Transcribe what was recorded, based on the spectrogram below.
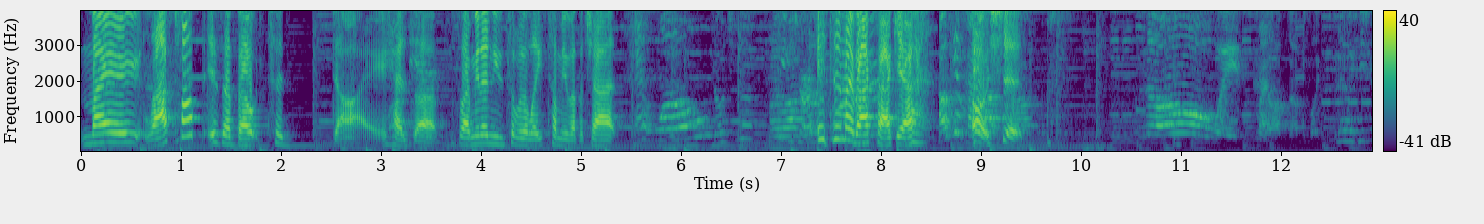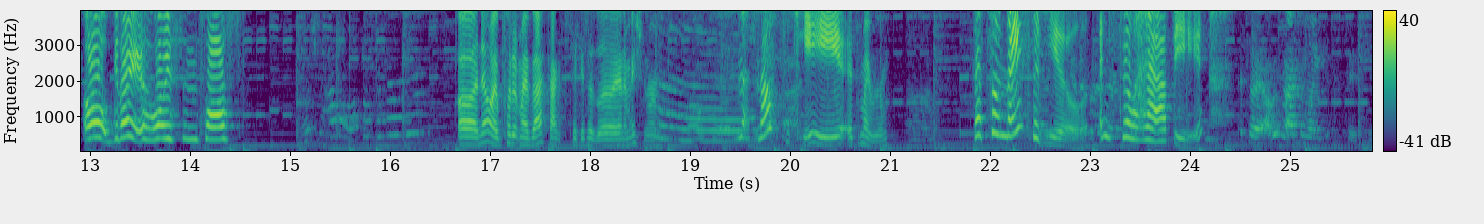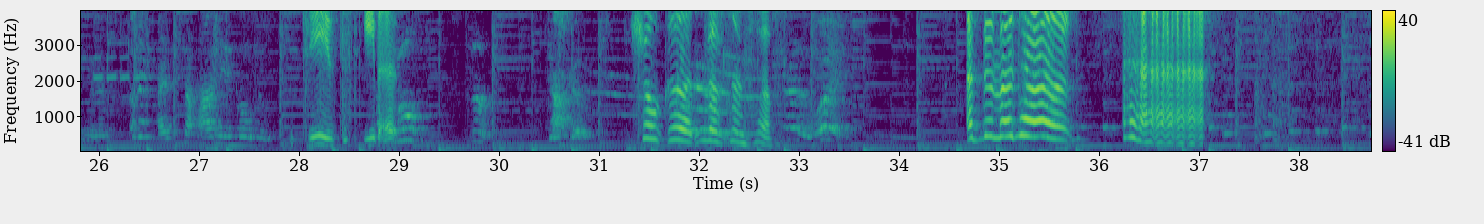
my laptop is about to die. Heads up. So I'm gonna need someone to like tell me about the chat. Hello? Don't you know? My laptop. It's in my backpack, yeah. I'll get my Oh laptop. shit. No, wait. My laptop's like that. Oh, good night, hoisin sauce. Uh, no, I put it in my backpack to take it to the animation room. N- not the key. It's my room. That's so nice of you. I'm so happy. It's alright, I'll be back in like 15 minutes. Okay. I, some, I need to go do. Jeez, just eat it. Go. Ugh, Taco. So good. Oh, what? I bit my tongue.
